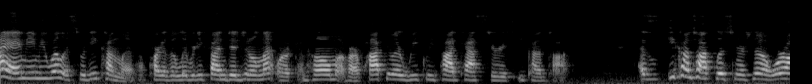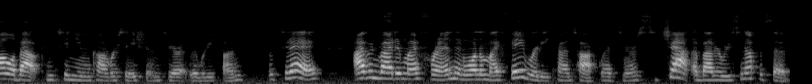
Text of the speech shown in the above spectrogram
Hi, I'm Amy Willis with EconLib, a part of the Liberty Fund Digital Network and home of our popular weekly podcast series, Econ Talk. As Econ Talk listeners know, we're all about continuing conversations here at Liberty Fund. So today, I've invited my friend and one of my favorite Econ Talk listeners to chat about a recent episode,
